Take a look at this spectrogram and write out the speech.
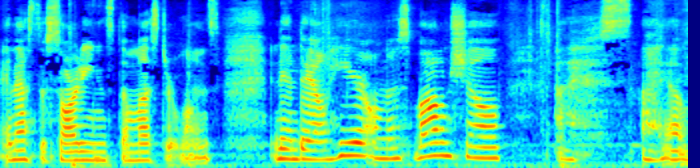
and that's the sardines, the mustard ones. And then down here on this bottom shelf, I I have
